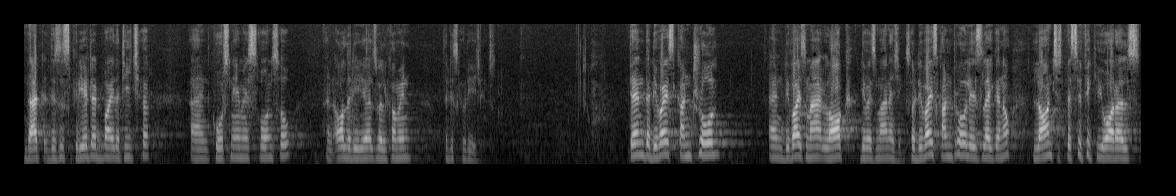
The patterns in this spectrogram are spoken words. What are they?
that this is created by the teacher and course name is so and so and all the details will come in the discovery agents. Then the device control and device lock, device managing. So device control is like, you know, launch specific URLs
